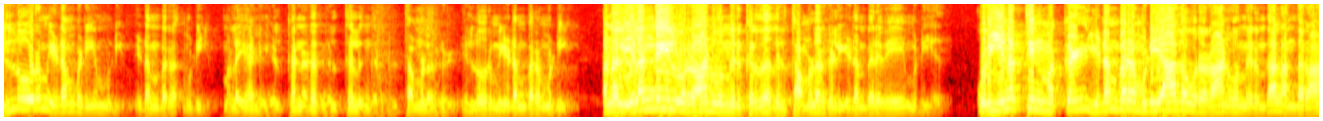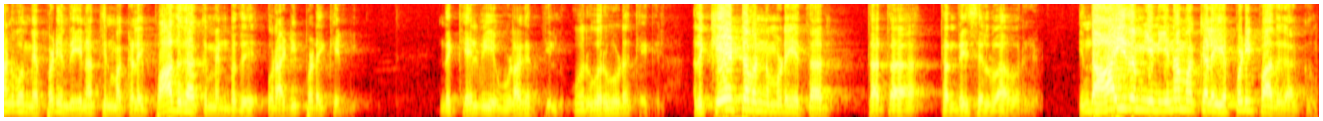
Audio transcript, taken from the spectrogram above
எல்லோரும் இடம்படிய முடியும். இடம்பெற முடியும். மலையாளிகள் கன்னடர்கள் தெலுங்கர்கள் தமிழர்கள் எல்லோரும் இடம்பெற முடியும். ஆனால் இலங்கையில் ஒரு இராணுவம் இருக்கிறது. அதில் தமிழர்கள் இடம்பெறவே முடியாது. ஒரு இனத்தின் மக்கள் இடம்பெற முடியாத ஒரு இராணுவம் இருந்தால் அந்த இராணுவம் எப்படி இந்த இனத்தின் மக்களை பாதுகாக்கும் என்பது ஒரு அடிப்படை கேள்வி. இந்த கேள்வியை உலகத்தில் ஒருவர் கூட கேட்கல. அது கேட்டவன் நம்முடைய த தாத்தா தந்தை செல்வா அவர்கள். இந்த ஆயுதம் என் இன மக்களை எப்படி பாதுகாக்கும்?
